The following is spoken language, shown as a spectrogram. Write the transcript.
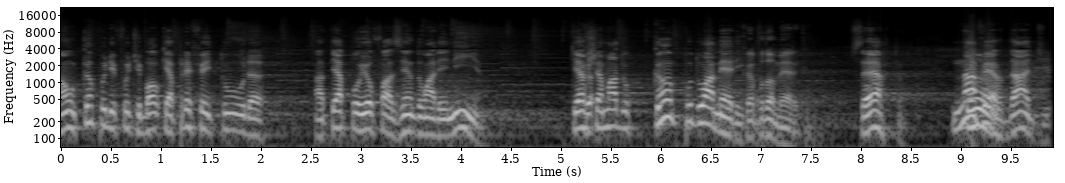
há um campo de futebol que a prefeitura até apoiou fazendo uma areninha, que é o chamado Campo do América. Campo do América. Certo? Na hum. verdade,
